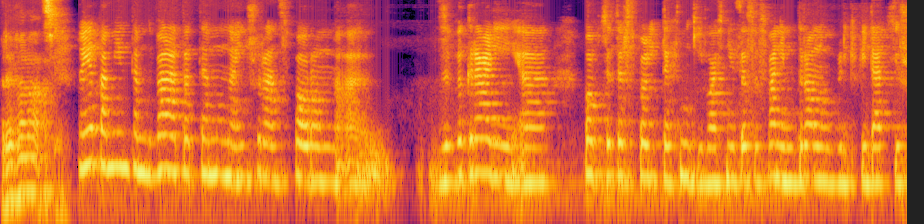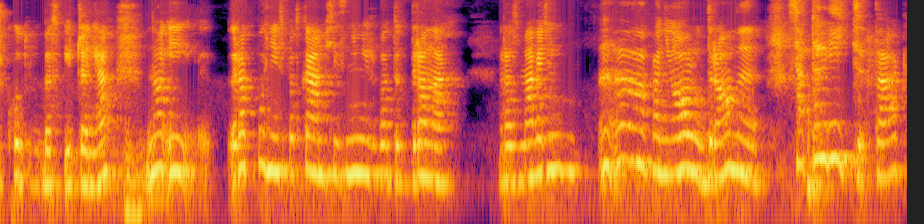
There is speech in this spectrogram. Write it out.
Rewelacje. No ja pamiętam dwa lata temu na Insurance Forum e, wygrali e, chłopcy też z Politechniki właśnie z zastosowaniem dronów w likwidacji szkód w ubezpieczeniach. No i rok później spotkałam się z nimi, żeby o tych dronach rozmawiać. A, Pani Olu, drony, satelity, tak?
